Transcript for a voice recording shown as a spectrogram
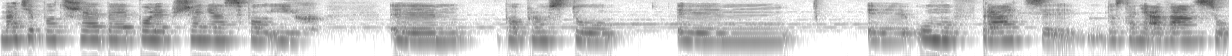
macie potrzebę polepszenia swoich po prostu y, umów pracy, dostania awansu.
